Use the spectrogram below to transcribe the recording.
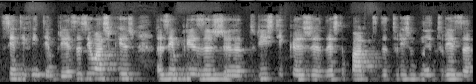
de 120 empresas. Eu acho que as, as empresas uh, turísticas uh, desta parte de turismo de natureza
